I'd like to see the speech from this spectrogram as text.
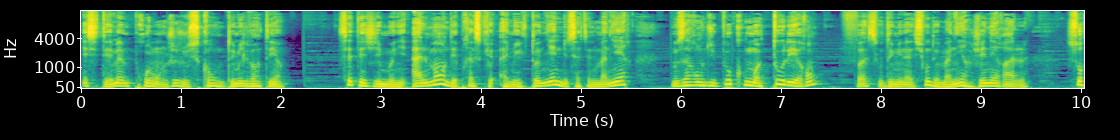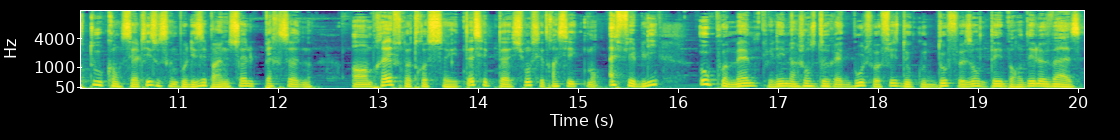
et c'était même prolongé jusqu'en 2021. Cette hégémonie allemande et presque hamiltonienne d'une certaine manière nous a rendu beaucoup moins tolérants face aux dominations de manière générale, surtout quand celles-ci sont symbolisées par une seule personne. En bref, notre seuil d'acceptation s'est drastiquement affaibli au point même que l'émergence de Red Bull fait office de goutte d'eau faisant déborder le vase.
